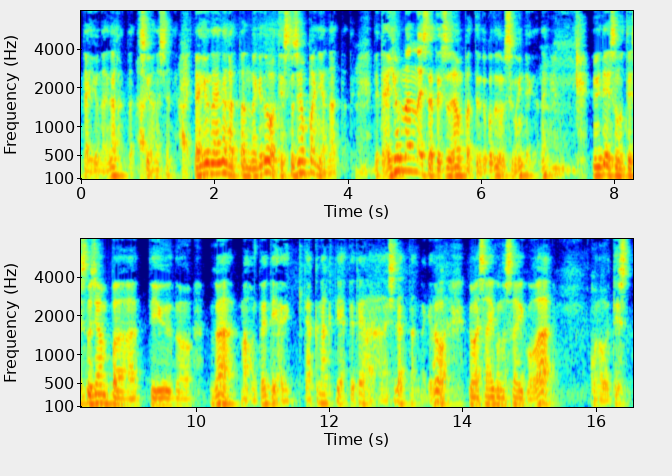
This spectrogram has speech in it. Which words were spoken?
代表になれなかったって、はい。そういう話なんだよ、はい。代表になれなかったんだけど、テストジャンパーにはなったって。うん。で、代表にならない人はテストジャンパーっていうところでもすごいんだけどね。それで、そのテストジャンパーっていうのが、まあ本当にやりたくなくてやってたような話だったんだけど、まあ最後の最後は、このテス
